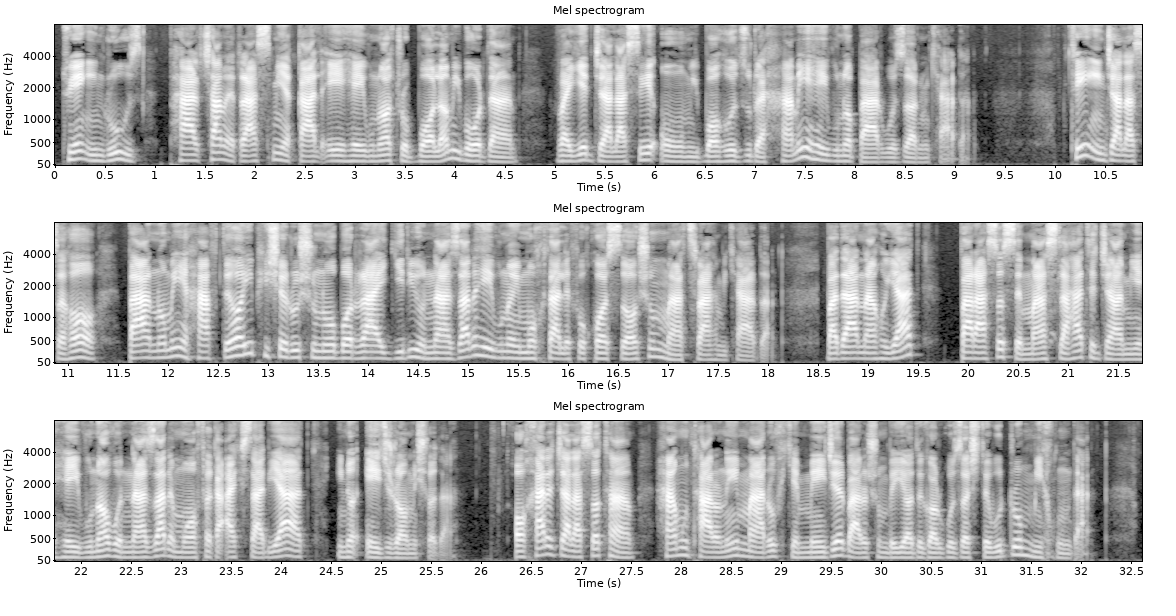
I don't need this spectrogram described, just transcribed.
توی این روز پرچم رسمی قلعه حیوانات رو بالا می بردن و یه جلسه عمومی با حضور همه حیوانات برگزار می‌کردن. طی این جلسه ها برنامه هفته های پیش روشون رو با رأیگیری و نظر حیوانات مختلف و خواسته هاشون مطرح می‌کردن و در نهایت بر اساس مسلحت جمعی حیوونا و نظر موافق اکثریت اینا اجرا می شدن. آخر جلسات هم همون ترانه معروفی که میجر براشون به یادگار گذاشته بود رو میخوندن.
